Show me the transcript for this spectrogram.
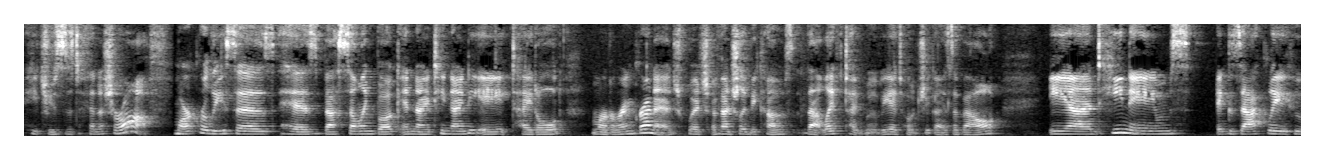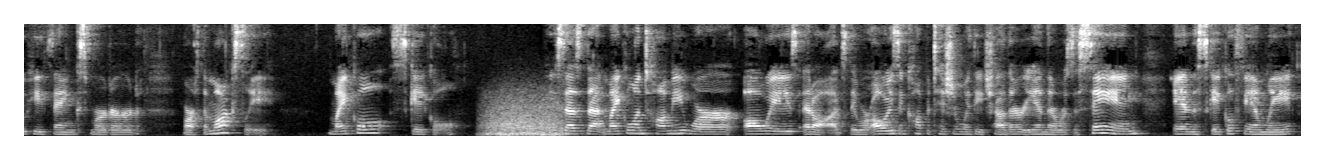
He chooses to finish her off. Mark releases his best selling book in 1998 titled Murder in Greenwich, which eventually becomes that Lifetime movie I told you guys about. And he names exactly who he thinks murdered Martha Moxley Michael Skakel. He says that Michael and Tommy were always at odds. They were always in competition with each other, and there was a saying in the Skakel family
